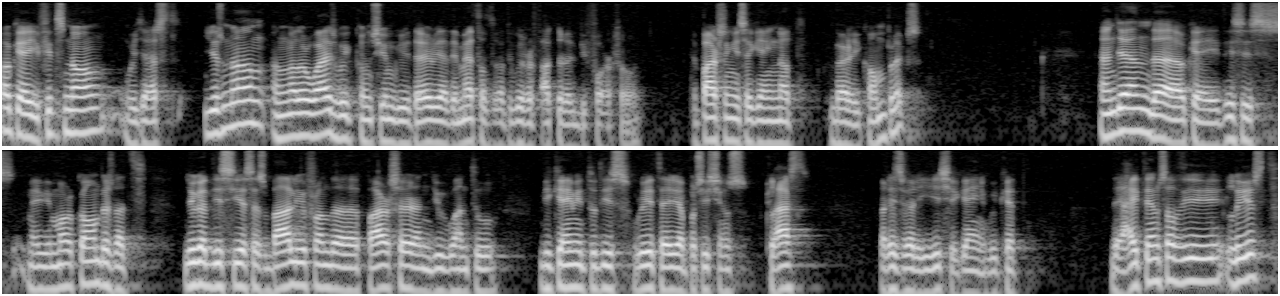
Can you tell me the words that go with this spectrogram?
Okay, if it's none, we just use none, and otherwise we consume grid area, the methods that we refactored before. So the parsing is again not very complex. And then, the, okay, this is maybe more complex, but you get this CSS value from the parser and you want to become into this grid area positions class, but it's very easy again. We get the items of the list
